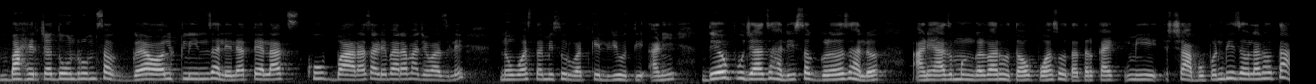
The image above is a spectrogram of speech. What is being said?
बाहेरच्या दोन रूम सगळ्या ऑल क्लीन झालेल्या त्यालाच खूप बारा साडेबारा माझे वाजले. नऊ वाजता मी सुरुवात केलेली होती आणि देवपूजा झाली सगळं झालं. आणि आज मंगळवार होता उपवास होता तर काय मी शाबू पण भिजवला नव्हता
